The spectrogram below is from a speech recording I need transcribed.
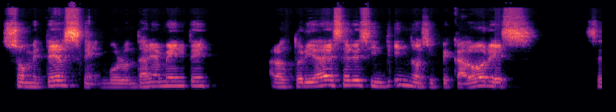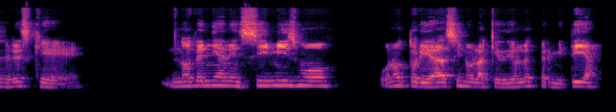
someterse voluntariamente a la autoridad de seres indignos y pecadores, seres que no tenían en sí mismo una autoridad sino la que Dios les permitía.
